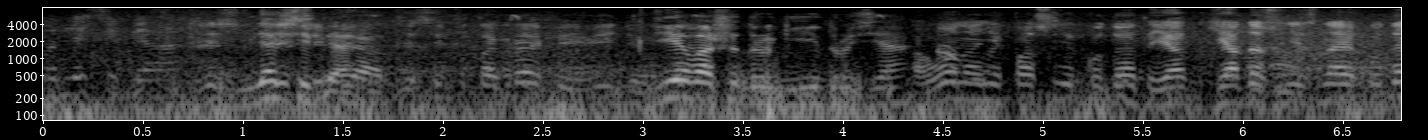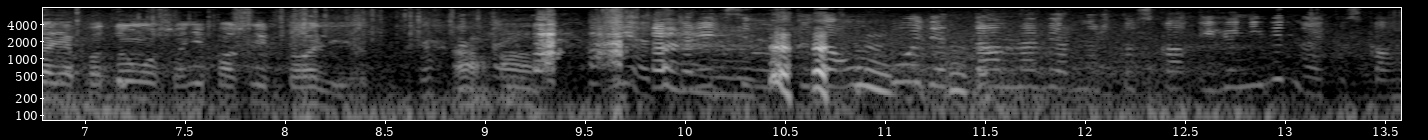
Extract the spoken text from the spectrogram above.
Прямо для себя. Для, для себя. Для себя фотографии, видео. Где ваши другие друзья? А вон они пошли куда-то. Я, я даже не знаю куда. Я подумал, что они пошли в туалет. Ага. Нет, скорее всего, туда уходят. Там, наверное, что скал... Ее не видно, эту скалу,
